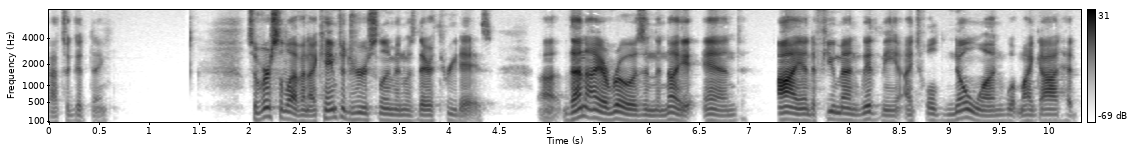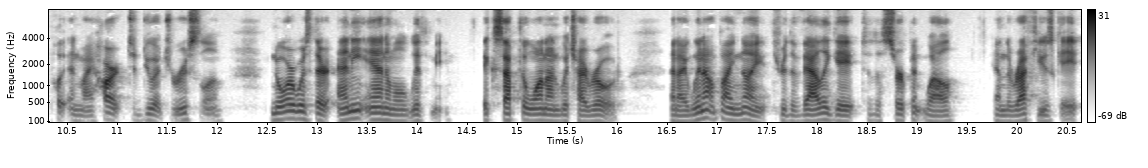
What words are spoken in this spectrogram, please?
That's a good thing. So, verse 11 I came to Jerusalem and was there three days. Uh, then I arose in the night, and I and a few men with me, I told no one what my God had put in my heart to do at Jerusalem, nor was there any animal with me, except the one on which I rode. And I went out by night through the valley gate to the serpent well and the refuse gate,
